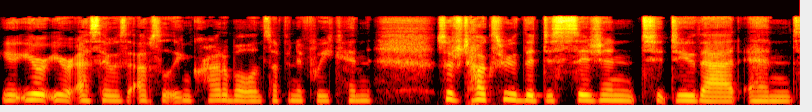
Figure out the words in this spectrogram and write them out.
your your essay was absolutely incredible and stuff. And if we can sort of talk through the decision to do that, and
